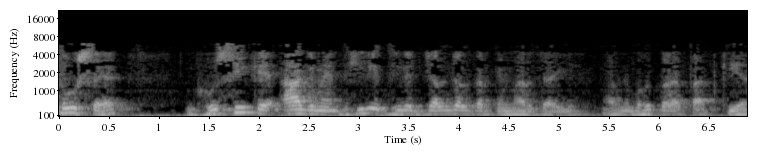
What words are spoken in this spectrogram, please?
तू से भूसी के आग में धीरे धीरे जल जल करके मर जाइए। आपने बहुत बड़ा पाप किया।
